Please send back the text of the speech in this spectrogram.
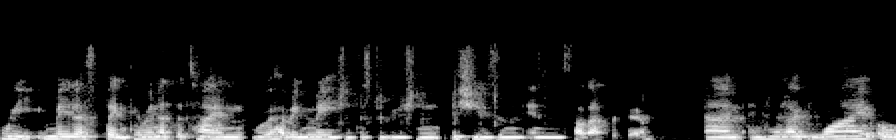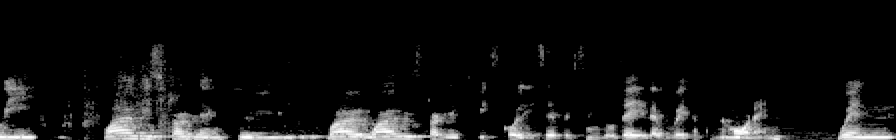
we made us think. I mean, at the time, we were having major distribution issues in, in South Africa. Um, and we're like, why are we why are we struggling to why why are we struggling to be skollies every single day that we wake up in the morning when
